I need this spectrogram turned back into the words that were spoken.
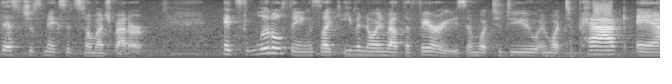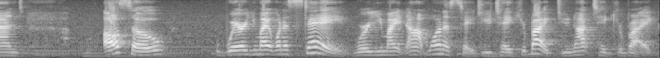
this just makes it so much better. It's little things like even knowing about the ferries and what to do and what to pack, and also where you might want to stay, where you might not want to stay. Do you take your bike? Do you not take your bike?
